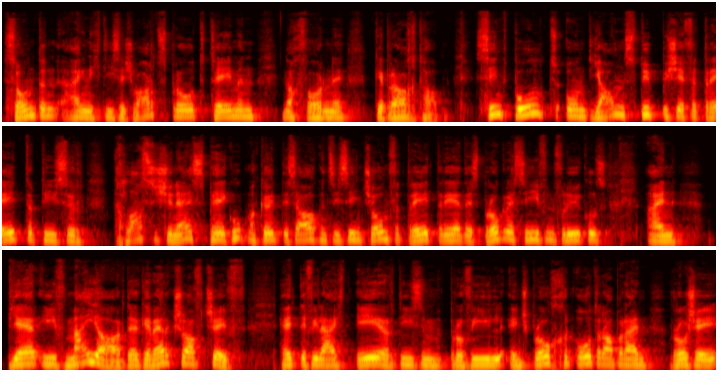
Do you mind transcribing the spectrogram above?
sondern eigentlich diese Schwarzbrot-Themen nach vorne gebracht haben. Sind Bult und Jans typische Vertreter dieser klassischen SP? Gut, man könnte sagen, sie sind schon Vertreter eher des progressiven Flügels, ein Pierre-Yves Maillard, der Gewerkschaftschef, hätte vielleicht eher diesem Profil entsprochen oder aber ein Roger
